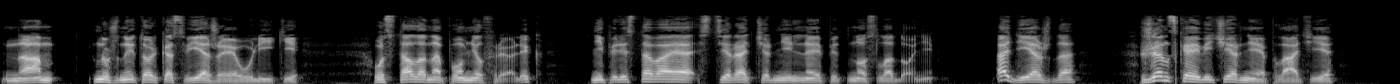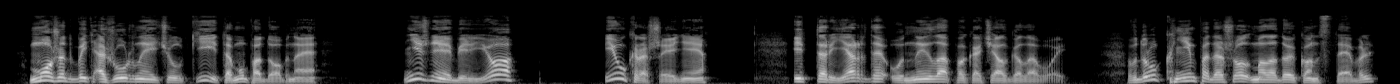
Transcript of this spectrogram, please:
«Нам нужны только свежие улики», — устало напомнил Фрелик, не переставая стирать чернильное пятно с ладони. «Одежда, женское вечернее платье, может быть, ажурные чулки и тому подобное, нижнее белье и украшения». Иттерьярде уныло покачал головой. Вдруг к ним подошел молодой констебль,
